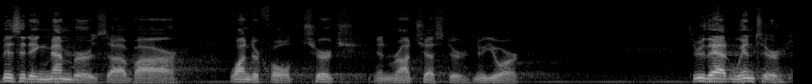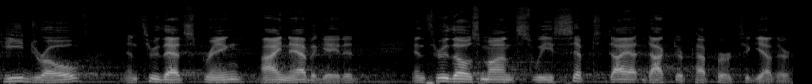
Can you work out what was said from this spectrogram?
visiting members of our wonderful church in Rochester, New York. Through that winter, he drove, and through that spring, I navigated. And through those months, we sipped Diet Dr. Pepper together.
